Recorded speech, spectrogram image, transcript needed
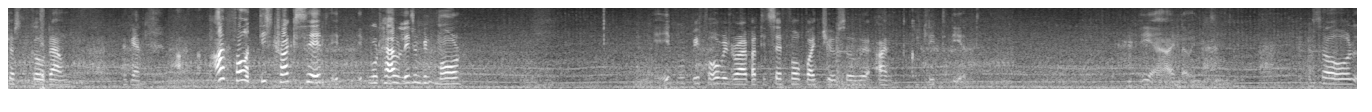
just go down again. I, I thought this truck said it, it would have a little bit more. It would be four-wheel drive, but it said 4x2, so I'm complete idiot. Yeah, I know it. So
